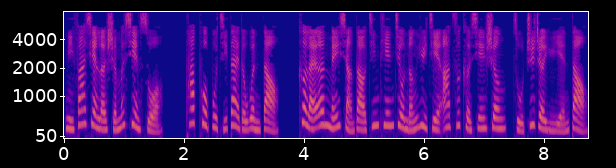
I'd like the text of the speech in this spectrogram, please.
你发现了什么线索？他迫不及待地问道。克莱恩没想到今天就能遇见阿兹克先生，组织着语言道。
